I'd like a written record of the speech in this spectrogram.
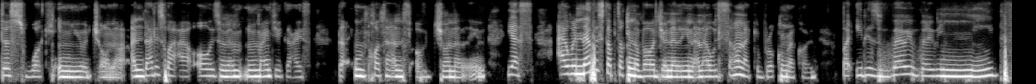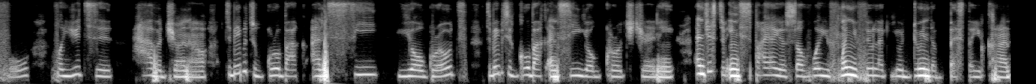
this work in your journal. And that is why I always remem- remind you guys the importance of journaling. Yes, I will never stop talking about journaling and I will sound like a broken record, but it is very, very needful for you to have a journal, to be able to grow back and see your growth, to be able to go back and see your growth journey, and just to inspire yourself when you when you feel like you're doing the best that you can,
